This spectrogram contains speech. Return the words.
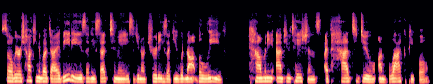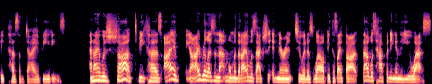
So we were talking about diabetes and he said to me, he said, you know, Trudy, he's like, you would not believe how many amputations I've had to do on black people because of diabetes. And I was shocked because I, you know, I realized in that moment that I was actually ignorant to it as well because I thought that was happening in the US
